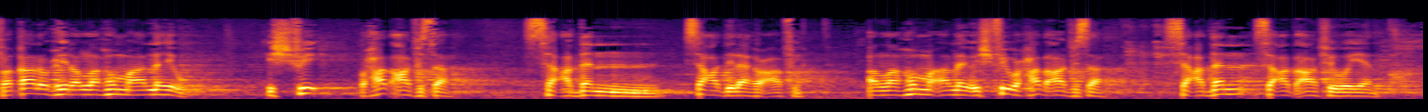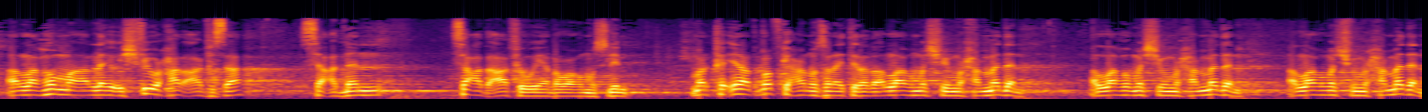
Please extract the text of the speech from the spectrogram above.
fa qaala wuxuu yidhi allahumma allahw ishfi waxaad caafisaa sacdan sacad ilaahu caafi. Allaahumma allahw ishfi waxaad caafisaa sacdan sacad caafi weeyaan. Allaahumma allahw ishfi waxaad caafisaa sacdan sacad caafi weeyaan rawahu muslim. Marka inaad qofkii xanuunsan ay tirahdo allahuma shfi muxamadan allahuma shfi muxamadan allahuma shfi muxamadan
